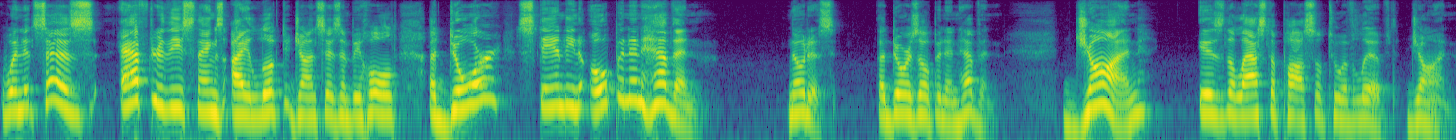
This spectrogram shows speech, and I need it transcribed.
when it says, after these things I looked, John says, and behold, a door standing open in heaven. Notice, a door is open in heaven. John is the last apostle to have lived. John.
